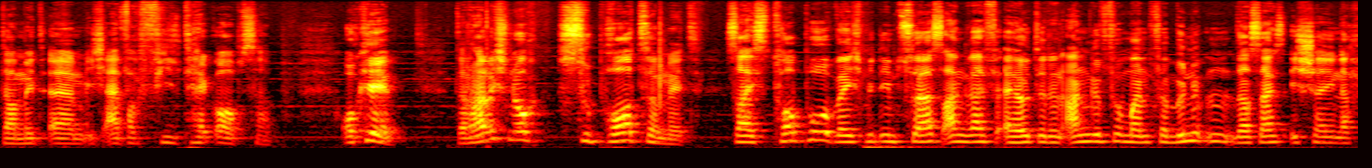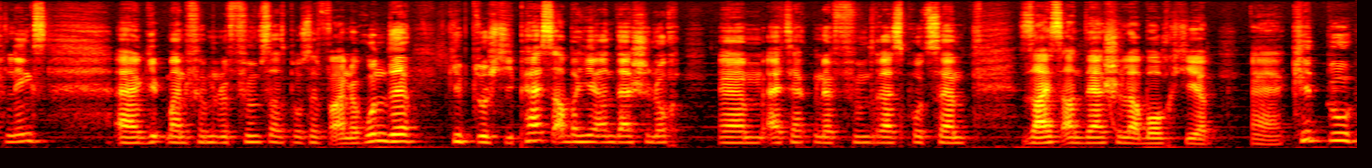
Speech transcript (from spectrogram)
Damit ähm, ich einfach viel Tech Orbs habe. Okay, dann habe ich noch Supporter mit. Sei es Topo, wenn ich mit ihm zuerst angreife, erhöht er den Angriff für meinen Verbündeten. Das heißt, ich schaue ihn nach links, äh, gibt meinen Verbündeten 25% für eine Runde, gibt durch die Pass aber hier an der Stelle noch ähm, Attack mit 35%. Sei es an der Stelle aber auch hier äh, Kitbu.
